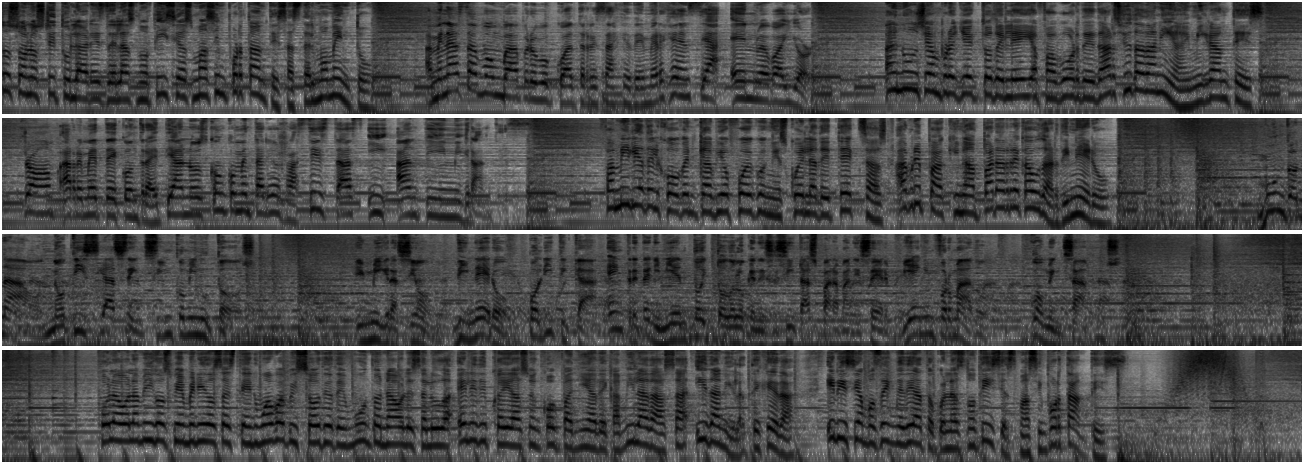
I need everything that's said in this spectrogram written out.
Estos son los titulares de las noticias más importantes hasta el momento. Amenaza bomba provocó aterrizaje de emergencia en Nueva York. Anuncian proyecto de ley a favor de dar ciudadanía a inmigrantes. Trump arremete contra haitianos con comentarios racistas y anti-inmigrantes. Familia del joven que abrió fuego en escuela de Texas abre página para recaudar dinero. Mundo Now, noticias en cinco minutos. Inmigración, dinero, política, entretenimiento y todo lo que necesitas para amanecer bien informado. Comenzamos. Hola, hola amigos, bienvenidos a este nuevo episodio de Mundo Now. Les saluda Elidip Callazo en compañía de Camila Daza y Daniela Tejeda. Iniciamos de inmediato con las noticias más importantes.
